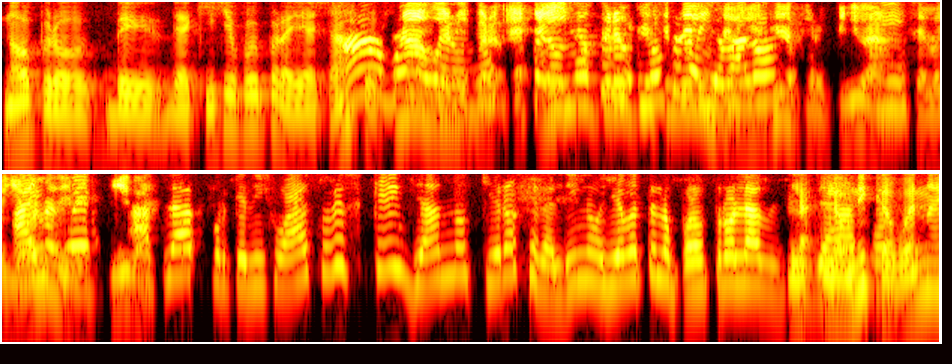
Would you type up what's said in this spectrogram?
No, pero de, de, aquí se fue para allá ah, Santos. Ah, bueno, no, bueno, pero, ahí no, creo que sea la inteligencia deportiva, se lo llevó la directiva. Atlas porque dijo, ah, ¿sabes qué? Ya no quiero a Geraldino, llévatelo por otro lado. La, la única buena,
